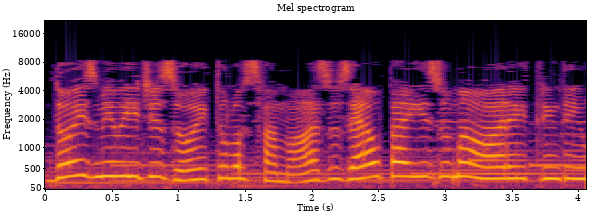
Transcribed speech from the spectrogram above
2018 Los Famosos é o país 1 hora e 31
